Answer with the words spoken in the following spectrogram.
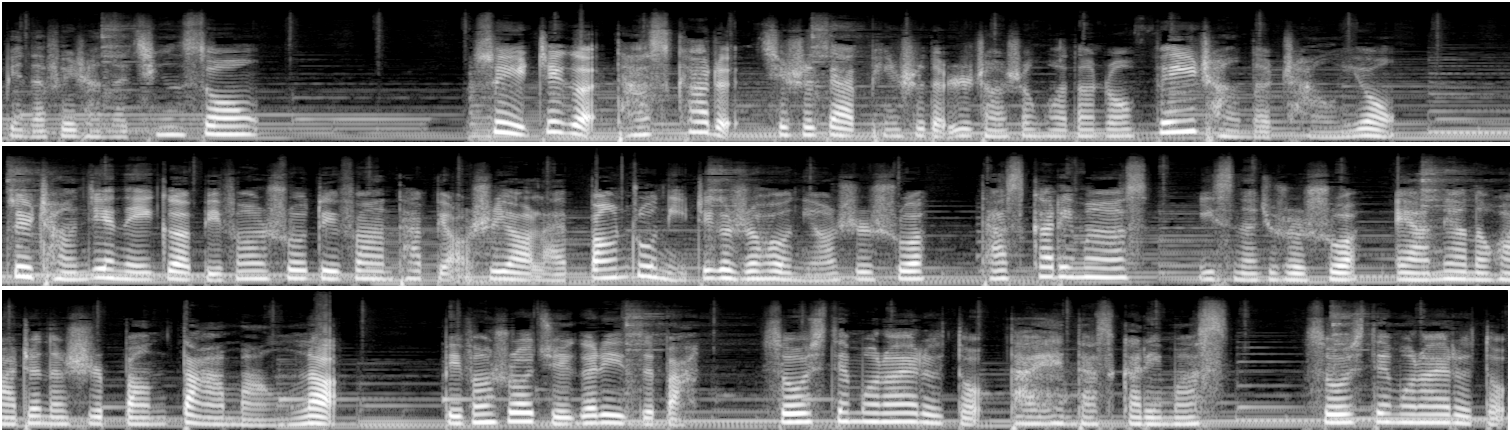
变得非常的轻松。所以这个 tasked 其实在平时的日常生活当中非常的常用。最常见的一个，比方说对方他表示要来帮助你，这个时候你要是说。助かります，意思呢就是说，哎呀，那样的话真的是帮大忙了。比方说，举个例子吧，そうしてもらえると大変助かります。そうしてもらえると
